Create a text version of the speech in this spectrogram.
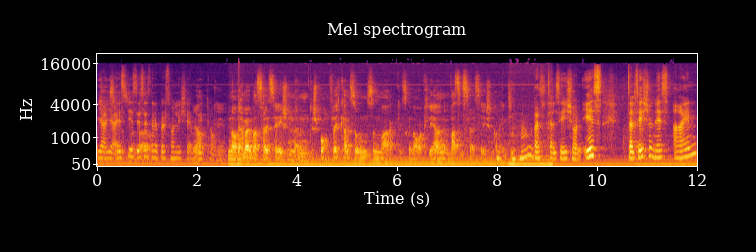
ja, ja, es, dass es, da- ist eine persönliche Ja, Entwicklung. okay. Genau, wir haben ja über Salsation ähm, gesprochen. Vielleicht kannst du uns, ähm, Marc, jetzt genau erklären, was ist Salsation eigentlich? Mhm, Was Salsation ist. Salsation ist ein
